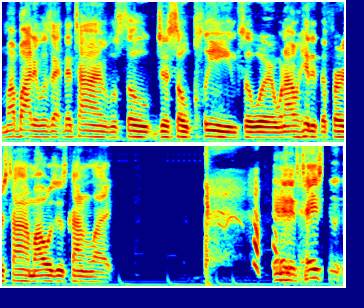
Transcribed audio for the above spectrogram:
my body was at that time was so just so clean, so where when I hit it the first time, I was just kind of like and it tasted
